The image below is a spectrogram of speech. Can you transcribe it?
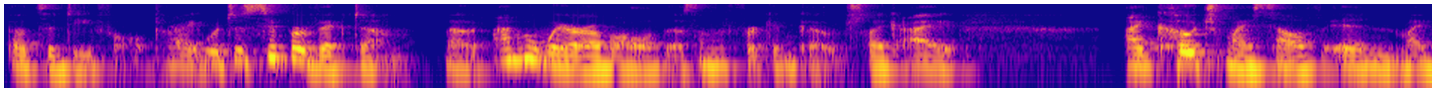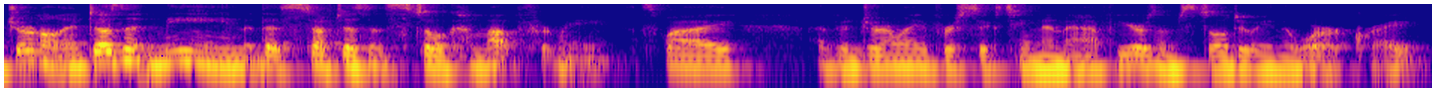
That's a default, right? Which is super victim mode. I'm aware of all of this. I'm a freaking coach. Like I I coach myself in my journal. And it doesn't mean that stuff doesn't still come up for me. That's why I've been journaling for 16 and a half years. I'm still doing the work, right?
